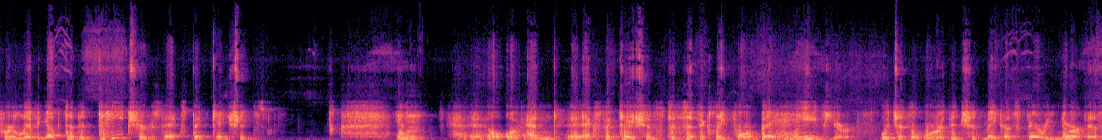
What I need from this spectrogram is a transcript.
for living up to the teacher's expectations. In uh, and expectations specifically for behavior, which is a word that should make us very nervous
